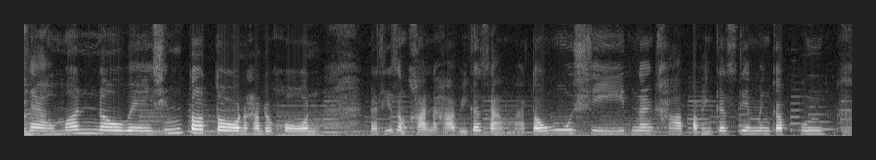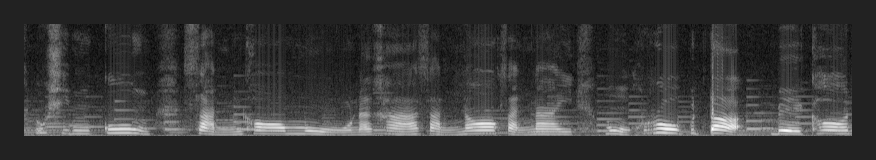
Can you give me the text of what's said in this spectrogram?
แซลมอนโนเวย์ชิ้นโตๆนะคะทุกคนและที่สำคัญนะคะพี่ก็สั่งมาเต้าหู้ชีสนะคะปลาเพนกระเซียมแมงกะพุนลูกชิ้นกุ้ง สันคอหมูนะคะ สันนอกสันใน หมูโครบุตะเบคอน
